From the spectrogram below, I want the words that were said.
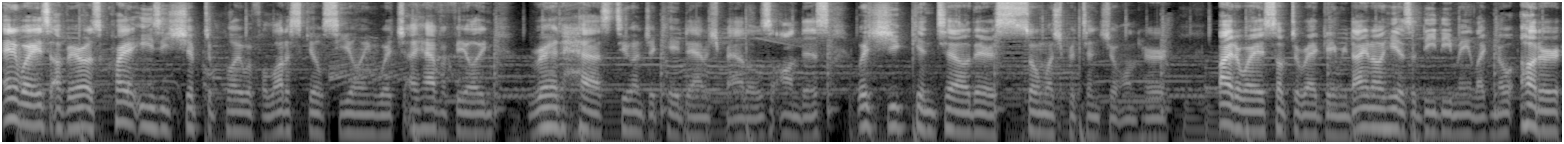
Anyways, Avera is quite an easy ship to play with a lot of skill ceiling, which I have a feeling Red has 200k damage battles on this, which you can tell there's so much potential on her. By the way, sub to Red Gaming Dino, he is a DD main like no other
